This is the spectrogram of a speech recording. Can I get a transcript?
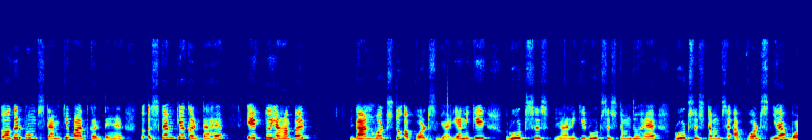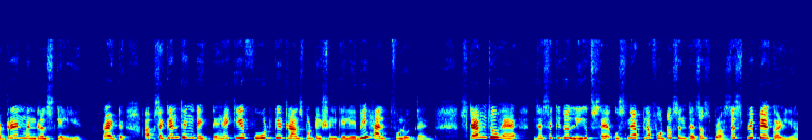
तो अगर हम स्टेम की बात करते हैं तो स्टेम क्या करता है? एक तो यहाँ पर डाउनवर्ड्स टू अपवर्ड्स गया यानी कि रूट यानी कि रूट सिस्टम जो है रूट सिस्टम से अपवर्ड्स गया वाटर एंड मिनरल्स के लिए राइट right. अब सेकेंड थिंग देखते हैं कि ये फ़ूड की ट्रांसपोर्टेशन के लिए भी हेल्पफुल होता है। स्टेम जो है, जैसे कि जो लीव्स है, उसने अपना फोटोसिंथेसिस प्रोसेस प्रिपेयर कर लिया।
